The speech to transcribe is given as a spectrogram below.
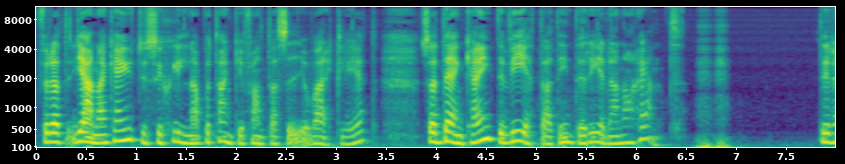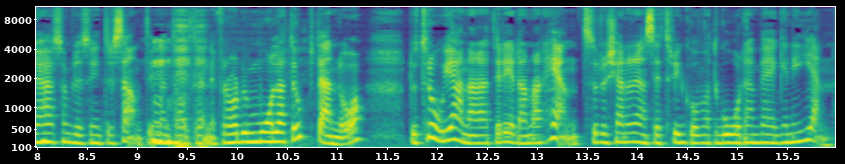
För att hjärnan kan ju inte se skillnad på tanke, fantasi och verklighet. Så att den kan inte veta att det inte redan har hänt. Det är det här som blir så intressant i Mm. mental träning. För har du målat upp den då, då tror hjärnan att det redan har hänt. Så då känner den sig trygg om att gå den vägen igen.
